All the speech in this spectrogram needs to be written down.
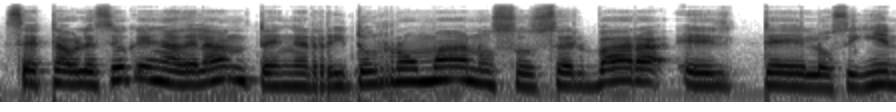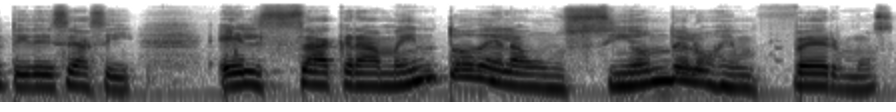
se estableció que en adelante en el rito romano se observara el, te- lo siguiente y dice así, el sacramento de la unción de los enfermos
